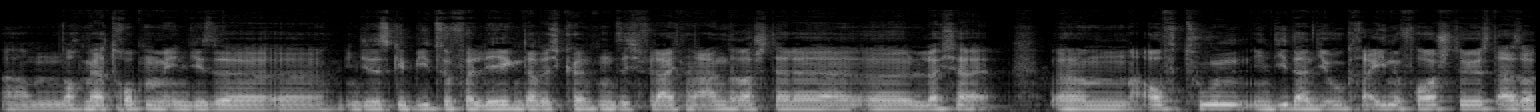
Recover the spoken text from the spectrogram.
ähm, noch mehr Truppen in diese äh, in dieses Gebiet zu verlegen. Dadurch könnten sich vielleicht an anderer Stelle äh, Löcher ähm, auftun, in die dann die Ukraine vorstößt. Also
